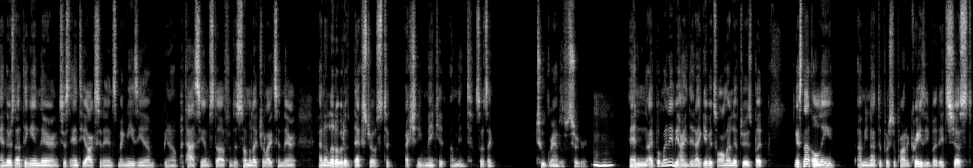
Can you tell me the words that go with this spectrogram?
and there's nothing in there it's just antioxidants magnesium you know potassium stuff there's some electrolytes in there and a little bit of dextrose to actually make it a mint so it's like two grams of sugar mm-hmm. and I put my name behind it. I give it to all my lifters, but it's not only I mean not to push the product crazy, but it's just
